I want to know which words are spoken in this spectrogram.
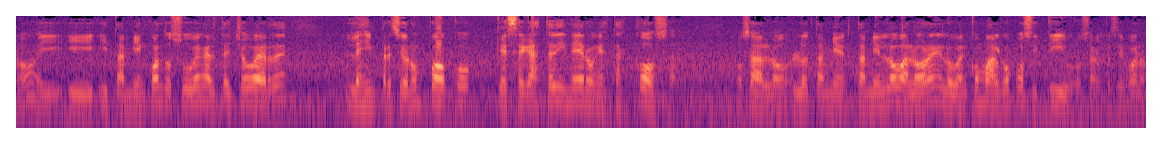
¿no? Y, y- y también cuando suben al techo verde les impresiona un poco que se gaste dinero en estas cosas. O sea, lo, también, también lo valoran y lo ven como algo positivo. O sea, pues, bueno,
